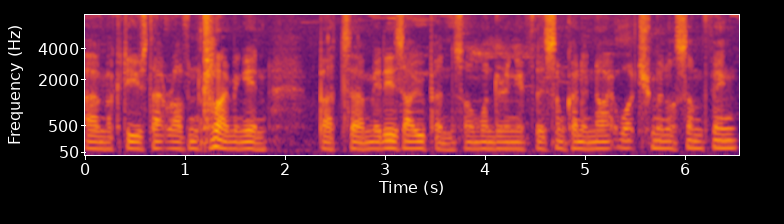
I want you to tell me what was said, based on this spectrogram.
Um, I could use that rather than climbing in. But um, it is open, so I'm wondering if there's some kind of night watchman or something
